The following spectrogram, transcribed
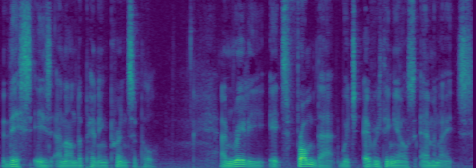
this is an underpinning principle. And really, it's from that which everything else emanates.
